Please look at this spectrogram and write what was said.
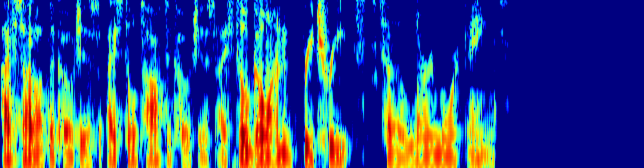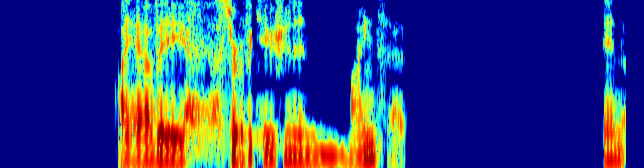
I've sought out the coaches. I still talk to coaches. I still go on retreats to learn more things. I have a certification in mindset. And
